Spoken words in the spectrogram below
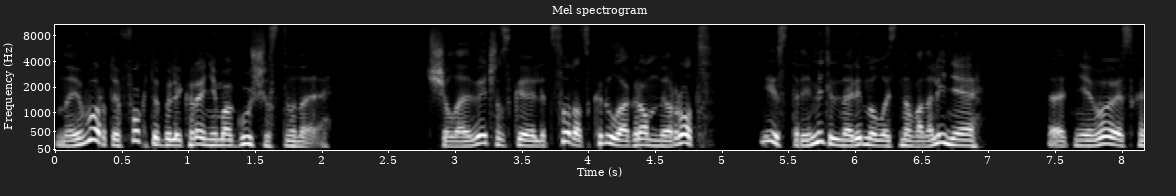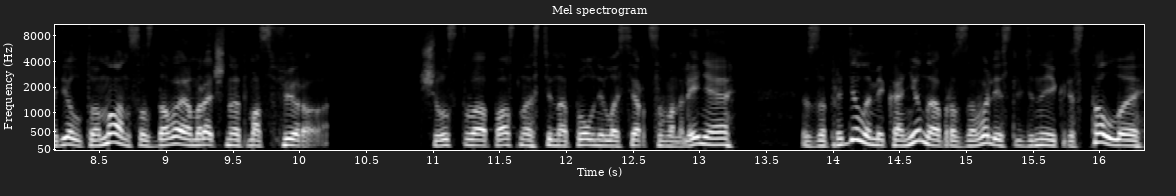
но его артефакты были крайне могущественны. Человеческое лицо раскрыло огромный рот и стремительно ринулось на Ван Линя. От него исходил туман, создавая мрачную атмосферу. Чувство опасности наполнило сердце Ван Линя. За пределами каньона образовались ледяные кристаллы,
